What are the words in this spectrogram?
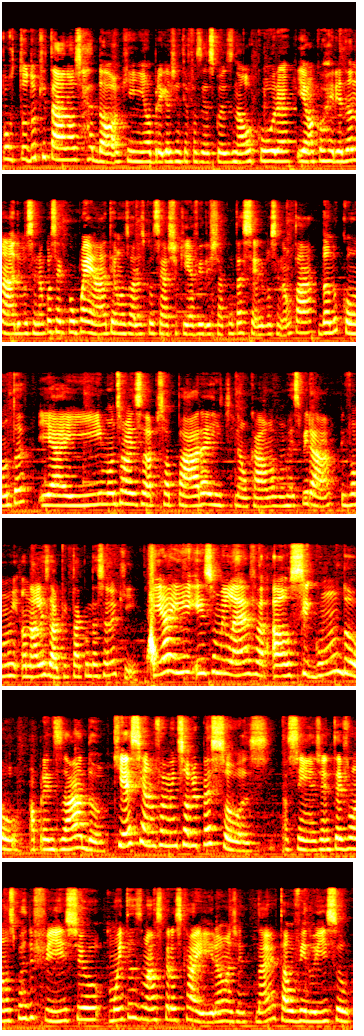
por tudo que tá ao nosso redor, que obriga a gente a fazer as coisas na loucura e é uma correria danada e você não consegue acompanhar, tem umas horas que você acha que a vida está acontecendo e você não tá dando conta, e aí aí, muitos momentos a pessoa para e, não, calma, vamos respirar e vamos analisar o que está acontecendo aqui. E aí, isso me leva ao segundo aprendizado, que esse ano foi muito sobre pessoas. Assim, a gente teve um ano super difícil, muitas máscaras caíram, a gente, né, tá ouvindo isso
